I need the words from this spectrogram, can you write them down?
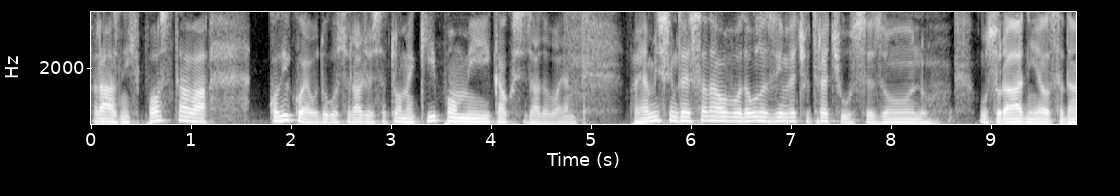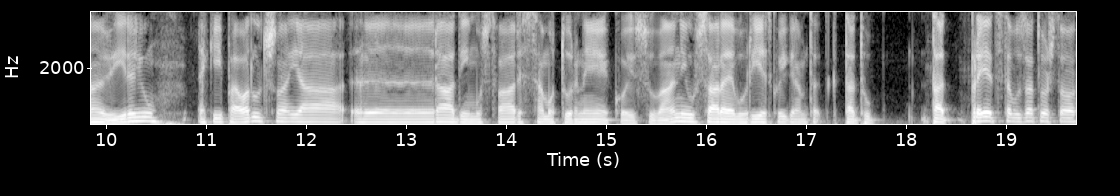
raznih postava. Koliko je dugo surađuje sa tom ekipom i kako si zadovoljan? Pa ja mislim da je sada ovo da ulazim već u treću sezonu u suradnji jel, sa Dame Viraju. Ekipa je odlična, ja e, radim u stvari samo turneje koji su vani. U Sarajevu rijetko igram ta, ta, tu, ta predstavu zato što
